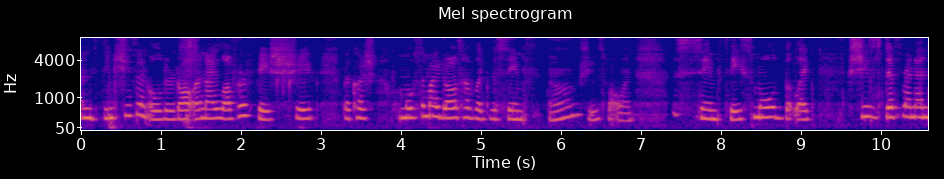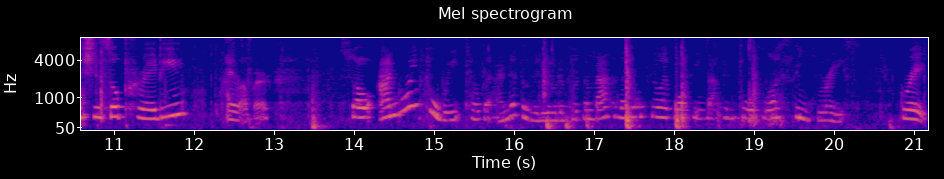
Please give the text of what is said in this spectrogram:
And I think she's an older doll. And I love her face shape because most of my dolls have like the same, oh, she's fallen, same face mold. But like, she's different and she's so pretty. I love her. So I'm going to wait till the end of the video to put them back because I don't feel like walking back and forth. Let's do Grace. Grace.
